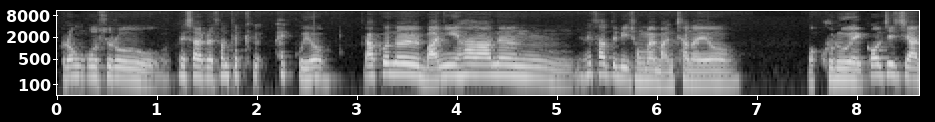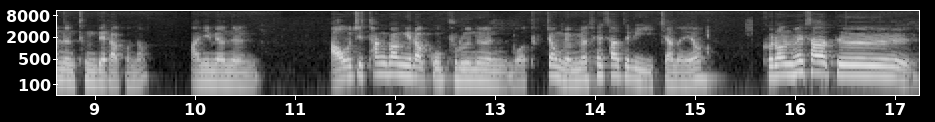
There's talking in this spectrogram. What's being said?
그런 곳으로 회사를 선택했고요. 야근을 많이 하는 회사들이 정말 많잖아요. 뭐 구루에 꺼지지 않는 등대라거나 아니면은 아오지 탄광이라고 부르는 뭐 특정 몇몇 회사들이 있잖아요. 그런 회사들에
